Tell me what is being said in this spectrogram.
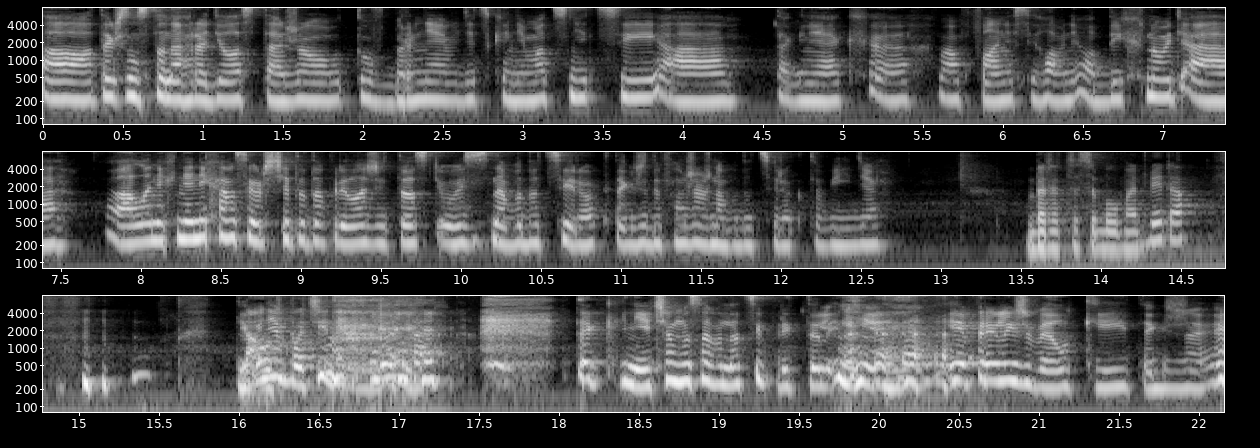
Uh, takže som si to nahradila stážou tu v Brne v detskej nemocnici a tak nejak uh, mám v pláne si hlavne oddychnúť a ale nech, nenechám si určite túto príležitosť ujsť na budúci rok, takže dúfam, že už na budúci rok to vyjde. Berete sebou medvieda? na odpočinek. tak niečomu sa v noci pritulí. Nie, je príliš veľký, takže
